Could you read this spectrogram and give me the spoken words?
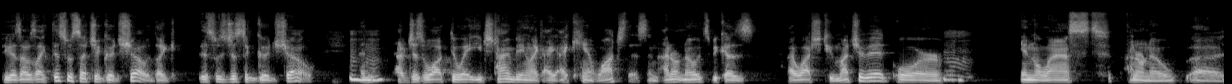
because I was like this was such a good show like this was just a good show Mhm. and I've just walked away each time being like I, I can't watch this and I don't know it's because I watched too much of it or Mm. in the last I don't know uh,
